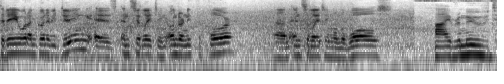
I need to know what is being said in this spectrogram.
Today what I'm going to be doing is insulating underneath the floor and insulating on the walls. I removed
